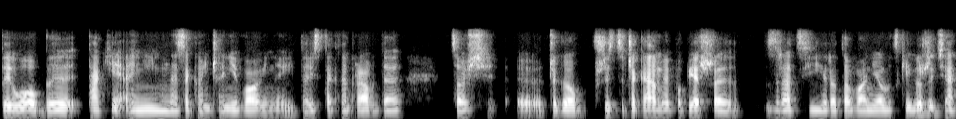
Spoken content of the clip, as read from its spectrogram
byłoby takie, a nie inne zakończenie wojny. I to jest tak naprawdę coś, e, czego wszyscy czekamy, po pierwsze z racji ratowania ludzkiego życia,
